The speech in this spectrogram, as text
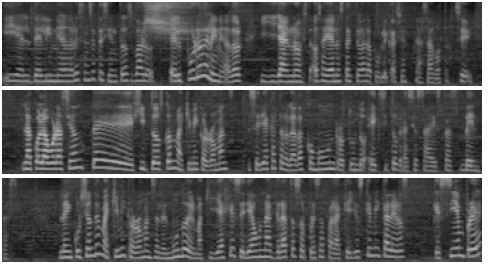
y el delineador está en 700 varos. El puro delineador y ya no está, o sea, ya no está activa la publicación. Ya se agotó. Sí. La colaboración de Hip Dot con My Chemical Romance sería catalogada como un rotundo éxito gracias a estas ventas. La incursión de My Chemical Romance en el mundo del maquillaje sería una grata sorpresa para aquellos quimicaleros que siempre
